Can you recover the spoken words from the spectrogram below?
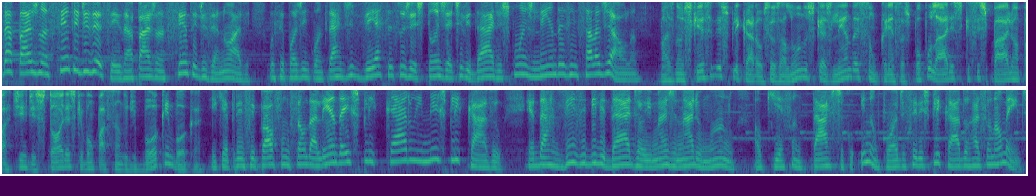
da página 116 à página 119, você pode encontrar diversas sugestões de atividades com as lendas em sala de aula. Mas não esqueça de explicar aos seus alunos que as lendas são crenças populares que se espalham a partir de histórias que vão passando de boca em boca. E que a principal função da lenda é explicar o inexplicável, é dar visibilidade ao imaginário humano, ao que é fantástico e não pode ser explicado racionalmente.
